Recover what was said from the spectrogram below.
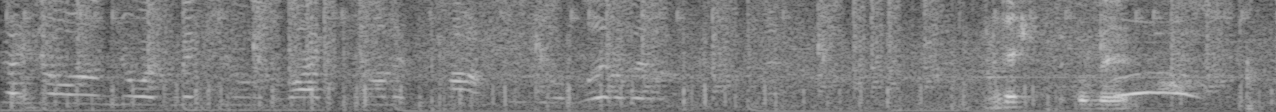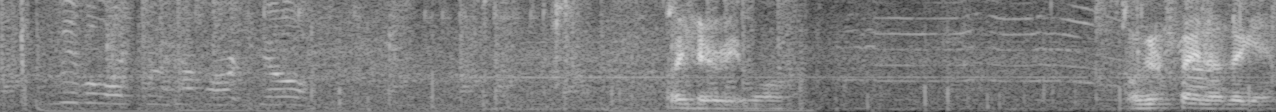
guys all enjoyed, make sure to like, comment, possibly do a little bit Just a little bit. Leave a like for half heart kill. Right oh, here we will. We're gonna play another game.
